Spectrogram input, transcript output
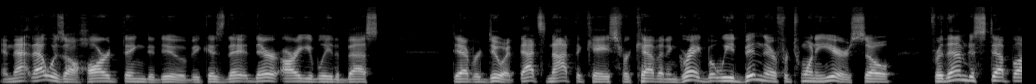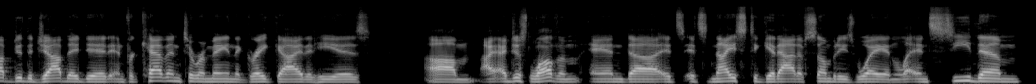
and that that was a hard thing to do because they they're arguably the best to ever do it. That's not the case for Kevin and Greg, but we had been there for 20 years, so for them to step up, do the job they did, and for Kevin to remain the great guy that he is Um, I, I, just love him, and uh, it's it's nice to get out of somebody's way and and see them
